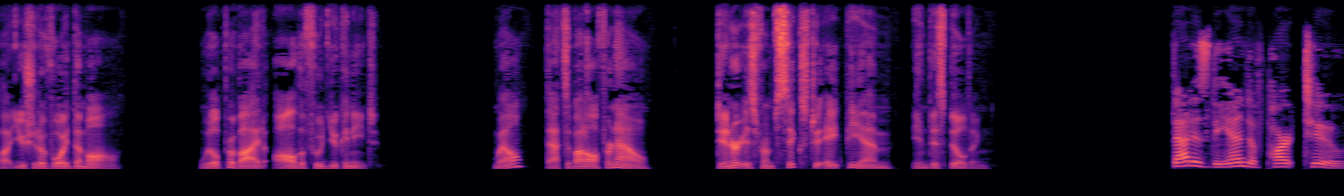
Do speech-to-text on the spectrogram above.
but you should avoid them all. We'll provide all the food you can eat. Well, that's about all for now. Dinner is from 6 to 8 p.m. in this building. That is the end of part two.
